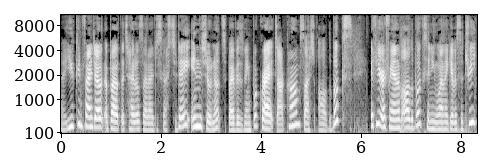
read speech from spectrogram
Uh, you can find out about the titles that I discussed today in the show notes by visiting bookriot.com slash all the books. If you're a fan of all the books and you want to give us a treat,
